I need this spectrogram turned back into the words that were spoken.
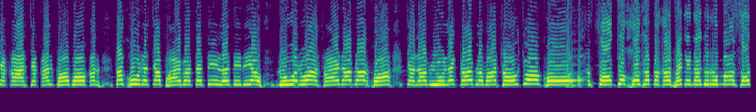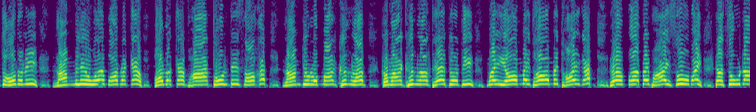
จะการจะกันพอๆกันทั้งคู่นั้นจับพายมาเต็มที่เลยทีเดียว ดูกันว่าซ้ายน้ำด้านขวา จะนำอยู่เล็กน้อยประมาณสองชั่วโคงประมาณสองเจ้าคนครับประกาศเพชรยังนำอยู่ปรมาสองจ้าคนตอนนี้นำเร็วและบอลประแก้วบอลประแก้วผ่าทุนที่สองครับนำยู่ปรมาครึ่งลำกำลังครึ่งลำเททุกทีไม่ยอมไม่ท้อไม่ถอยครับ เริ่มเปิดไปพายสู้ไปจะสู้ได้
